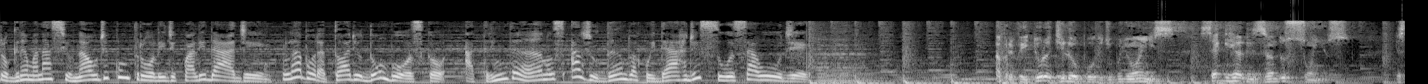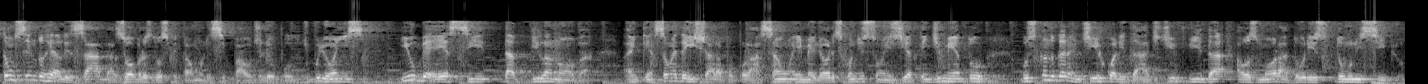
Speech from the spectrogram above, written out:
Programa Nacional de Controle de Qualidade. Laboratório Dom Bosco, há 30 anos ajudando a cuidar de sua saúde. A Prefeitura de Leopoldo de Bulhões segue realizando sonhos. Estão sendo realizadas as obras do Hospital Municipal de Leopoldo de Bulhões e o BS da Vila Nova. A intenção é deixar a população em melhores condições de atendimento, buscando garantir qualidade de vida aos moradores do município.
